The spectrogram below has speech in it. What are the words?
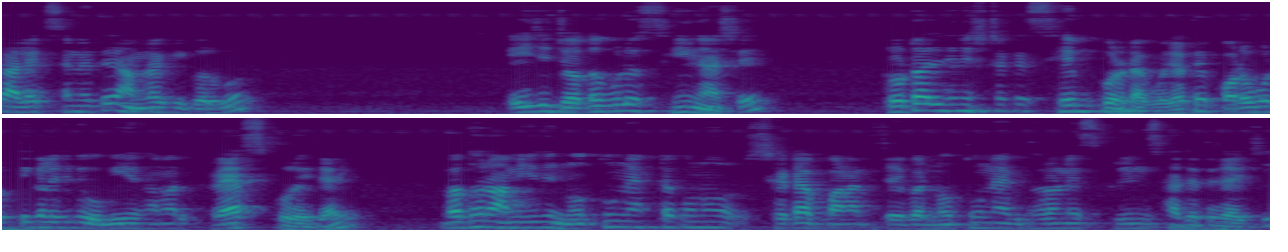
কালেকশানেতে আমরা কি করব? এই যে যতগুলো সিন আছে টোটাল জিনিসটাকে সেভ করে রাখব। যাতে পরবর্তীকালে যদি ওবিএস আমার ক্র্যাশ করে যায়, বা ধরো আমি যদি নতুন একটা কোনো সেট বানাতে চাই, বা নতুন এক ধরনের স্ক্রিন সাজাতে চাইছি,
